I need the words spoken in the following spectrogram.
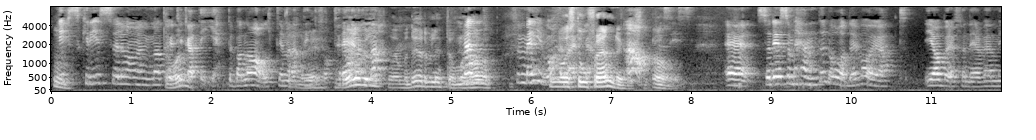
livskris eller man, man kan ju Mm. Ja. tycka att det är jättebanalt, jag menar att inte få det är det väl, träna. ja, men det är det väl inte om man Men har... för mig var Det var en stor förändring. Ja, liksom. Ja. precis. Eh, så det som hände då, det var ju att jag började fundera, vem är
